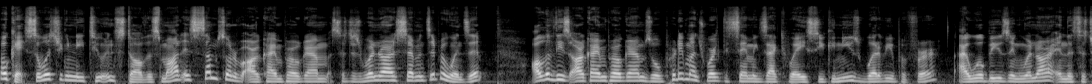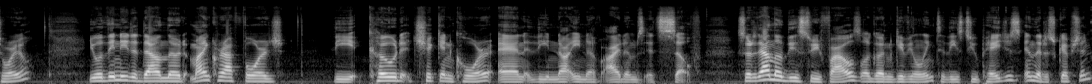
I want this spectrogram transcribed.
Okay, so what you're going to need to install this mod is some sort of archiving program such as WinRAR 7-zip or WinZip all of these archiving programs will pretty much work the same exact way, so you can use whatever you prefer. I will be using WinRAR in this tutorial. You will then need to download Minecraft Forge, the Code Chicken Core, and the Not Enough Items itself. So to download these three files, I'll go ahead and give you a link to these two pages in the description.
